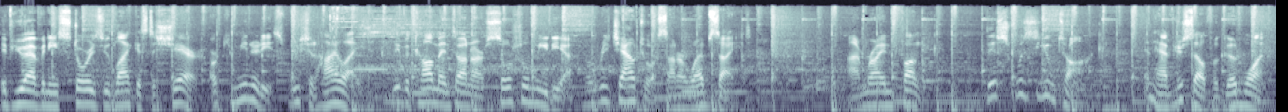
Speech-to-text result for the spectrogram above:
If you have any stories you'd like us to share or communities we should highlight, leave a comment on our social media or reach out to us on our website. I'm Ryan Funk. This was You Talk, and have yourself a good one.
